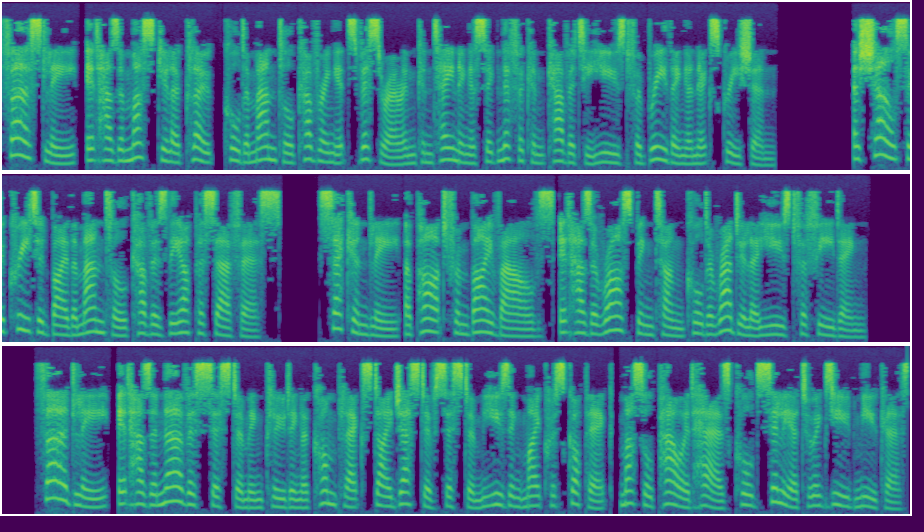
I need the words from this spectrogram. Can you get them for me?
Firstly, it has a muscular cloak, called a mantle covering its viscera and containing a significant cavity used for breathing and excretion. A shell secreted by the mantle covers the upper surface. Secondly, apart from bivalves, it has a rasping tongue called a radula used for feeding. Thirdly, it has a nervous system including a complex digestive system using microscopic, muscle-powered hairs called cilia to exude mucus.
